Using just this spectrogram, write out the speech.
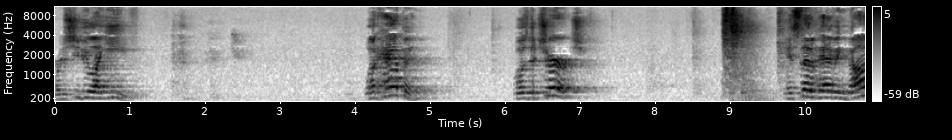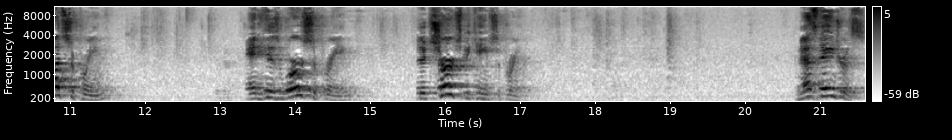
Or did she do like Eve? What happened was the church, instead of having God supreme and His Word supreme, the church became supreme. And that's dangerous.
